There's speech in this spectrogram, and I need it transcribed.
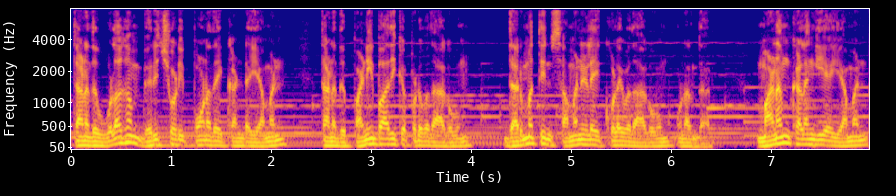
தனது உலகம் வெறிச்சோடி போனதைக் கண்ட யமன் தனது பணி பாதிக்கப்படுவதாகவும் தர்மத்தின் சமநிலை குலைவதாகவும் உணர்ந்தார். மனம் கலங்கிய யமன்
